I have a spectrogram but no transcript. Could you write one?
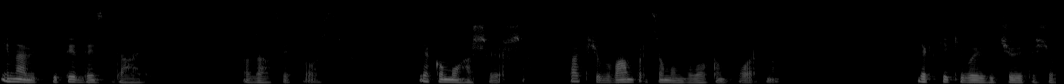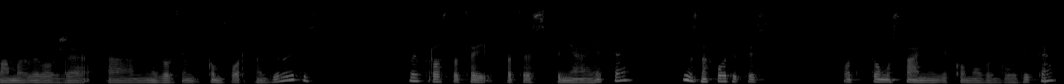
і навіть піти десь далі за цей простір, якомога ширше, так, щоб вам при цьому було комфортно. Як тільки ви відчуєте, що вам, можливо, вже не зовсім комфортно ділитись, ви просто цей процес спиняєте і знаходитесь от в тому стані, в якому ви будете,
